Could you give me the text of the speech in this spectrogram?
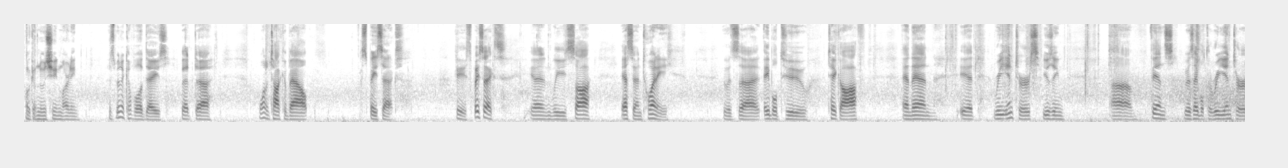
Welcome to Machine Learning. It's been a couple of days, but uh, I want to talk about SpaceX. Okay, SpaceX, and we saw SN20. It was uh, able to take off, and then it re-enters using um, fins. It was able to re-enter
